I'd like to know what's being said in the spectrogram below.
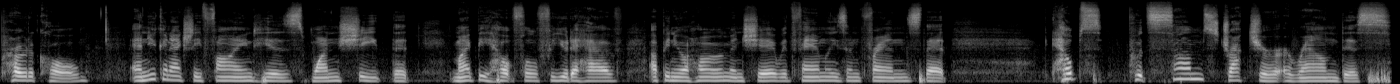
protocol and you can actually find his one sheet that might be helpful for you to have up in your home and share with families and friends that helps put some structure around this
